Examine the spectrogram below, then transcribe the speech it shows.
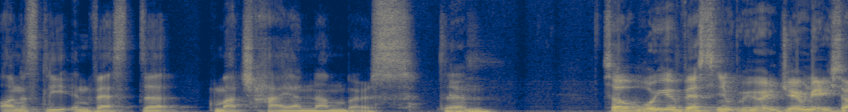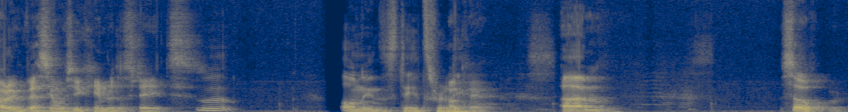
honestly invest the much higher numbers than So were you investing? Were you in Germany, or you started investing once you came to the states? only in the States, really. Okay. Um, so,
